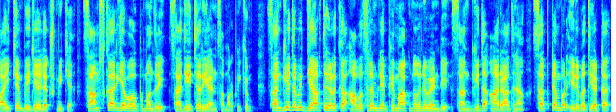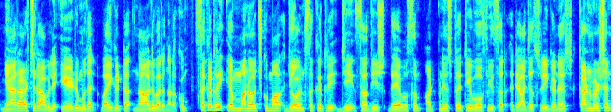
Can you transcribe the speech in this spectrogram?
വൈക്കം വിജയലക്ഷ്മിക്ക് സാംസ്കാരിക വകുപ്പ് മന്ത്രി സജി ചെറിയാൻ സമർപ്പിക്കും. സംഗീത വിദ്യാർത്ഥികൾക്ക് അവസരം ലഭ്യമാക്കുന്നതിനു വേണ്ടി സംഗീത ആരാധന സെപ്റ്റംബർ ഇരുപത്തിയെട്ട് ഞായറാഴ്ച രാവിലെ ഏഴ് മുതൽ വൈകിട്ട് നാല് വരെ നടക്കും. Secretary M Manoj Kumar joint secretary G Satheesh Devaswom administrative officer Rajasree Ganesh convention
